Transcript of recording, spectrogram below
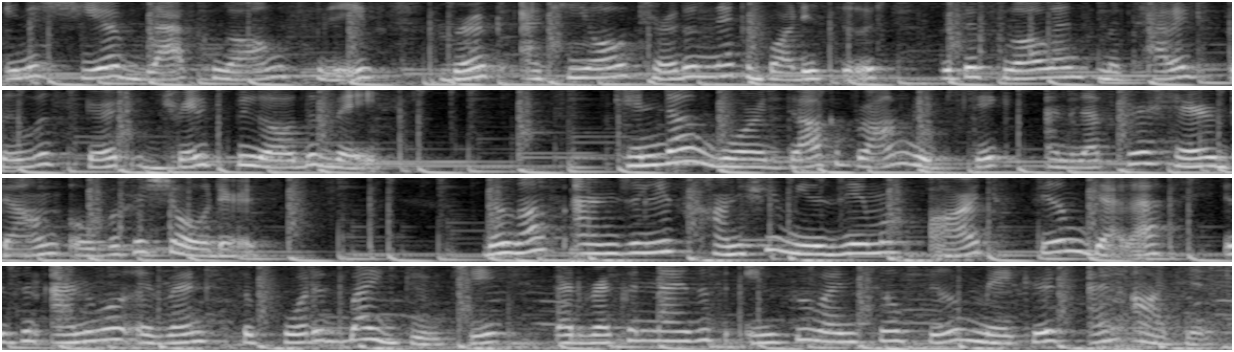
in a sheer black long sleeve Burc Akyol turtleneck bodysuit with a floor length metallic silver skirt draped below the waist. Kendall wore dark brown lipstick and left her hair down over her shoulders. The Los Angeles Country Museum of Art Film Gala is an annual event supported by Gucci that recognizes influential filmmakers and artists.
